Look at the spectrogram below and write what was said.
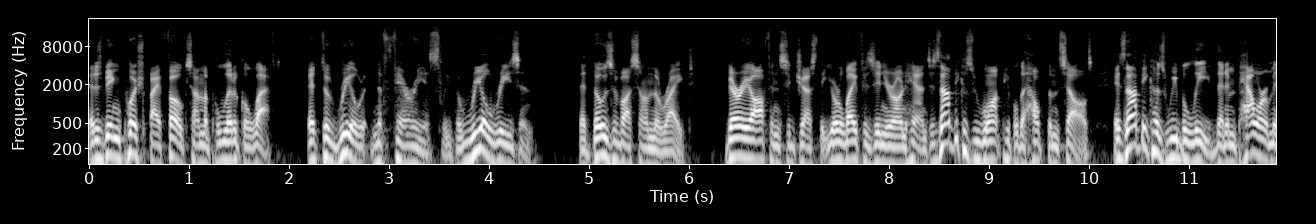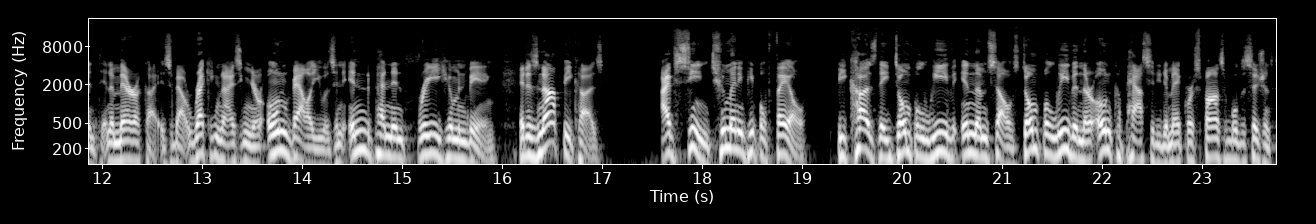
that is being pushed by folks on the political left, that the real, nefariously, the real reason that those of us on the right very often suggest that your life is in your own hands. It's not because we want people to help themselves. It's not because we believe that empowerment in America is about recognizing your own value as an independent, free human being. It is not because I've seen too many people fail because they don't believe in themselves, don't believe in their own capacity to make responsible decisions.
